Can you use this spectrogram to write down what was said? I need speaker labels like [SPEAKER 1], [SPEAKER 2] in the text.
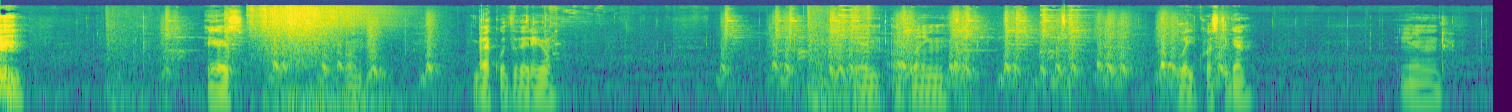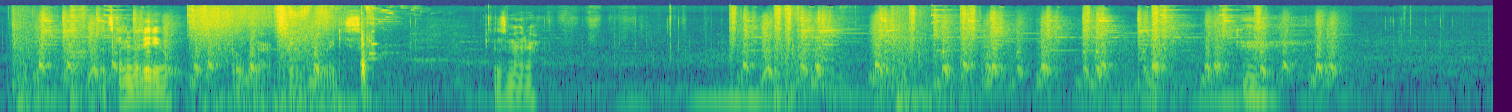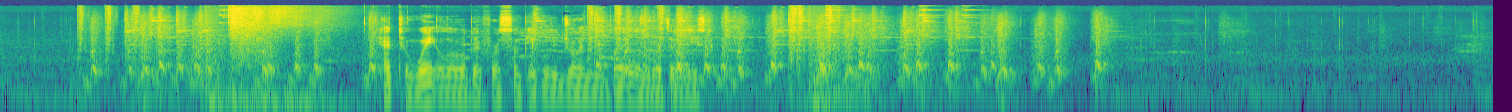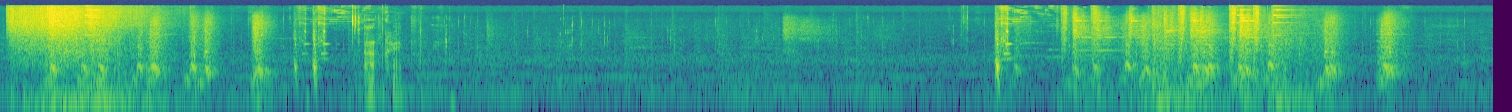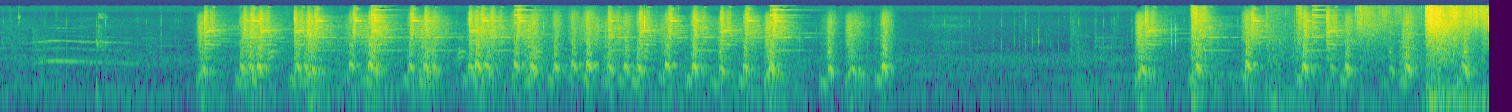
[SPEAKER 1] hey guys, um, back with the video, and I'm playing Blade Quest again, and let's get into the video. Well, we are video already, so doesn't matter. Had to wait a little bit for some people to join me, but it was worth it at least.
